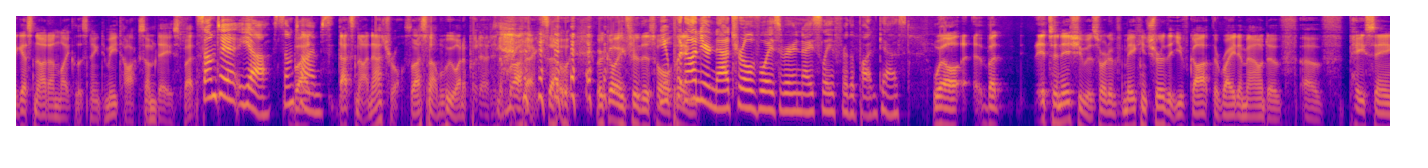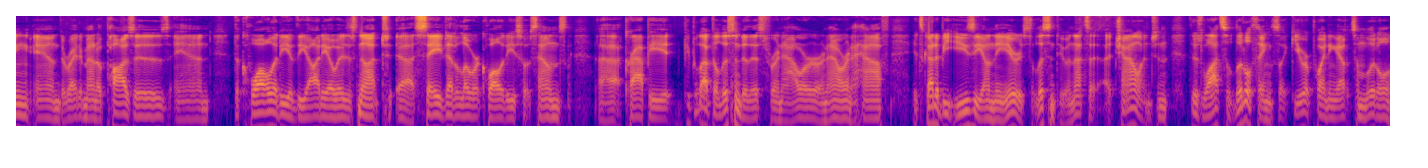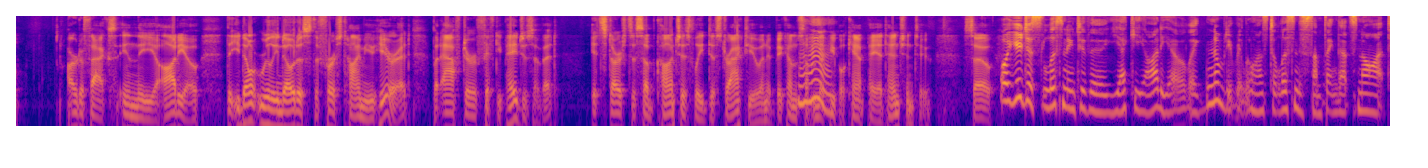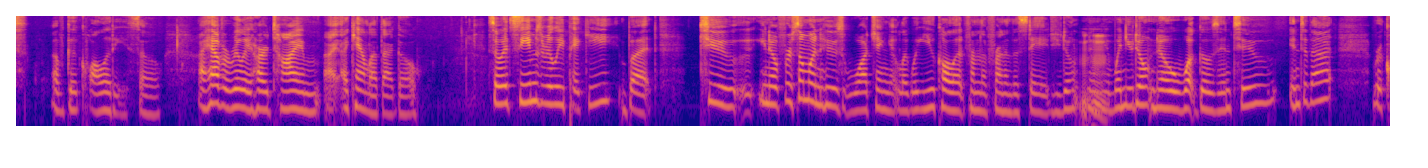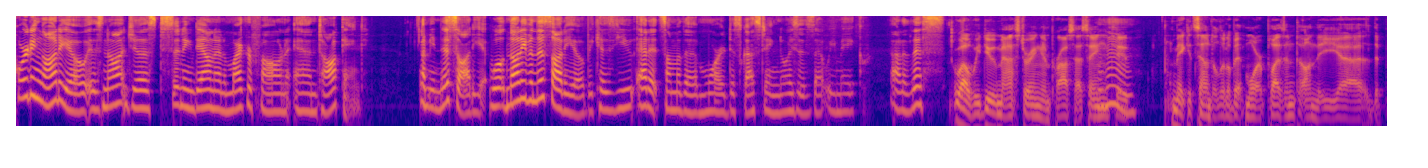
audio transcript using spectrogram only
I guess not unlike listening to me talk some days, but Sometimes, yeah, but sometimes. that's not natural. So that's not what we want to put out in a product. so we're going through this whole You put thing. on your natural voice very nicely for the podcast. Well, uh, but it's an issue is sort of making sure that you've got the right amount of, of pacing and the right amount of pauses and the quality of the audio is not uh, saved at a lower quality so it sounds uh, crappy. People have to listen to this for an hour or an hour and a half. It's got to be easy on the ears to listen to, and that's a, a challenge. And there's lots of little things like you were pointing out some little artifacts in the audio that you don't really notice the first time you hear it, but after 50 pages of it, it starts to subconsciously distract you and it becomes something that mm-hmm. people can't pay attention to. So, Well, you're just listening to the yucky audio. Like nobody really wants to listen to something that's not of good quality. So I have a really hard time. I, I can't let that go. So it seems really picky, but to you know, for someone who's watching it, like what you call it from the front of the stage, you don't mm-hmm. when you don't know what goes into into that. Recording audio is not just sitting down at a microphone and talking. I mean, this audio. Well, not even this audio because you edit some of the more disgusting noises that we make out of this. well, we do mastering and processing to make it sound a little bit more pleasant on the uh, the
